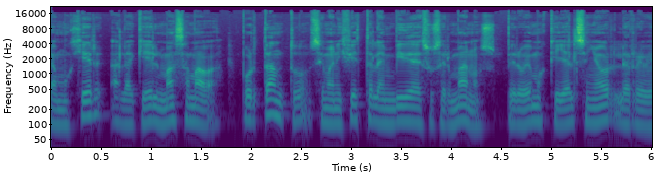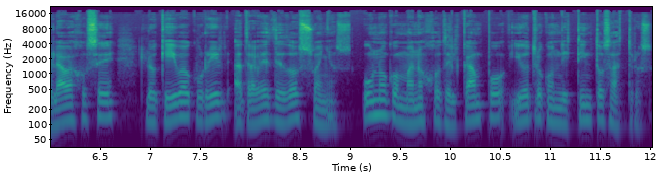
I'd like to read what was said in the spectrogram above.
la mujer a la que él más amaba. Por tanto, se manifiesta la envidia de sus hermanos, pero vemos que ya el Señor le revelaba a José lo que iba a ocurrir a través de dos sueños, uno con manojos del campo y otro con distintos astros.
